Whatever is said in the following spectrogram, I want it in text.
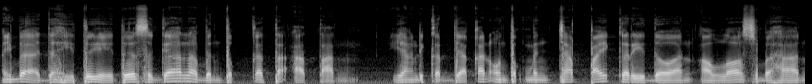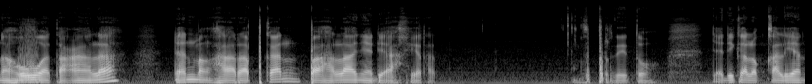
Ibadah itu yaitu segala bentuk ketaatan yang dikerjakan untuk mencapai keridhaan Allah Subhanahu wa taala dan mengharapkan pahalanya di akhirat. Seperti itu. Jadi kalau kalian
